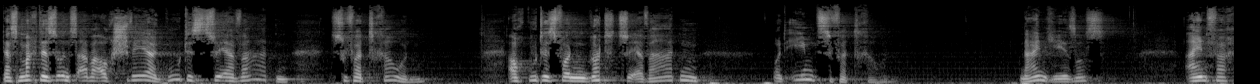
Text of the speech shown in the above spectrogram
Das macht es uns aber auch schwer, Gutes zu erwarten, zu vertrauen, auch Gutes von Gott zu erwarten und ihm zu vertrauen. Nein, Jesus, einfach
